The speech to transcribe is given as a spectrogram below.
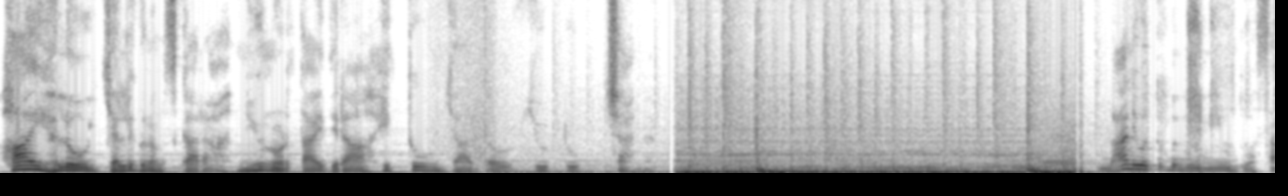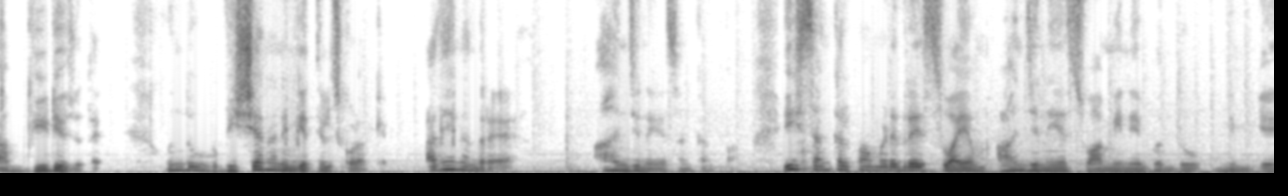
ಹಾಯ್ ಹಲೋ ಎಲ್ರಿಗೂ ನಮಸ್ಕಾರ. ನೀವು ನೋಡ್ತಾ ಇದ್ದೀರಾ ಹಿತ್ತು ಯಾದವ್ ಯೂಟ್ಯೂಬ್ ಚಾನಲ್ ನಾನಿವತ್ತು ಬಂದಿದ್ದೀನಿ ಒಂದು ಹೊಸ ವಿಡಿಯೋ ಜೊತೆ. ಒಂದು ವಿಷಯನ ನಿಮಗೆ ತಿಳಿಸ್ಕೊಳಕ್ಕೆ. ಅದೇನೆಂದರೆ, ಆಂಜನೇಯ ಸಂಕಲ್ಪ. ಈ ಸಂಕಲ್ಪ ಮಾಡಿದರೆ ಸ್ವಯಂ ಆಂಜನೇಯ ಸ್ವಾಮಿನೇ ಬಂದು ನಿಮಗೆ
